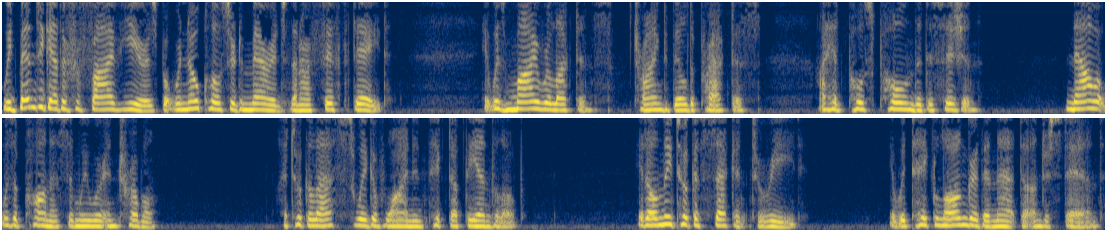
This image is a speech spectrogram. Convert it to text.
We'd been together for five years, but were no closer to marriage than our fifth date. It was my reluctance, trying to build a practice. I had postponed the decision. Now it was upon us, and we were in trouble. I took a last swig of wine and picked up the envelope. It only took a second to read. It would take longer than that to understand.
